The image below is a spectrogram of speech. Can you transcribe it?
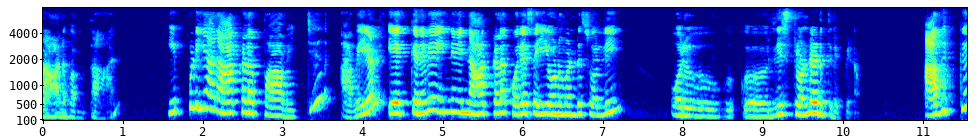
இராணுவம் தான். இப்படியான ஆக்களை பாவிச்சு அவைகள் ஏற்கனவே இன்னும் இன்ன ஆக்களை கொலை செய்யணும் என்று சொல்லி ஒரு லிஸ்ட் ஒன்று எடுத்திருப்பினோம். அதுக்கு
